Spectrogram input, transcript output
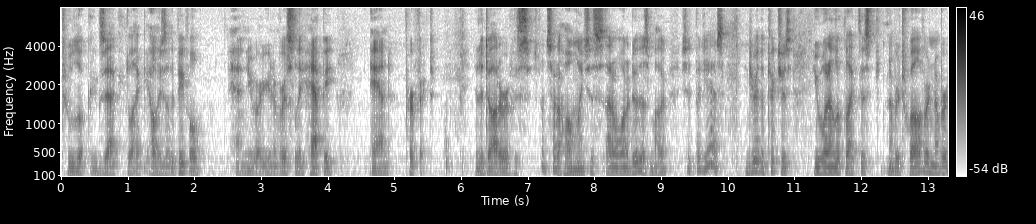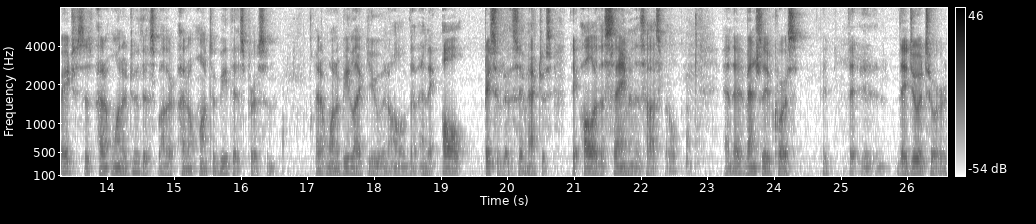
to look exactly like all these other people, and you are universally happy and perfect. And the daughter, who's sort of homely, says, I don't want to do this, mother. She said, But yes. And here are the pictures. You want to look like this number 12 or number 8? She says, I don't want to do this, mother. I don't want to be this person. I don't want to be like you and all of them. And they all, basically the same actress, they all are the same in this hospital. And then eventually, of course, they, they, they do it to her.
